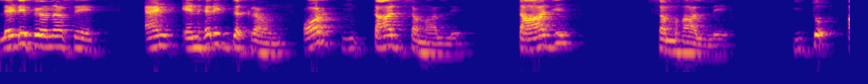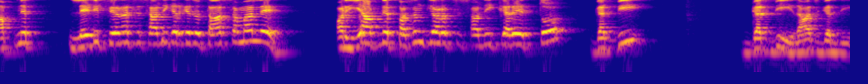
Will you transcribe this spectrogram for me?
लेडी फेना से। एंड इनहेरिट द क्राउन और ताज संभाल ले। ताज संभाल ले। तो अपने लेडी फेना से शादी करके तो ताज संभाल ले। और यह अपने पसंद की औरत से शादी करे तो गद्दी गद्दी, राजगद्दी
